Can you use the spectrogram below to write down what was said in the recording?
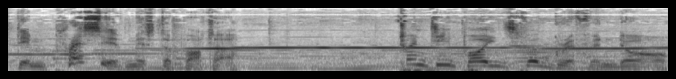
Most impressive, Mr. Potter. Twenty points for Gryffindor.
